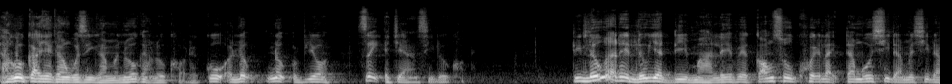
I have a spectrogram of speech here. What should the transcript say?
ဒါကိုကာယကံဝစီကံမနောကံလို့ခေါ်တယ်။ကိုယ်အလုပ်နှုတ်အပြောစိတ်အကြံစီလို့ခေါ်တယ်။ဒီလုံရတဲ့လုံရက်ဒီမှာလည်းပဲကောင်းဆိုးခွဲလိုက်တန်ဖိုးရှိတာမရှိတာ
